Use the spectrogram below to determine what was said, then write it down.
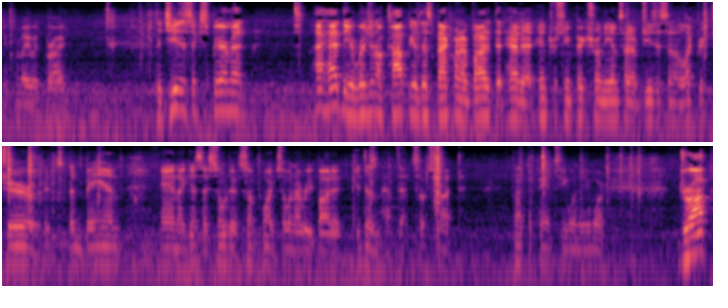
you're familiar with Bride. The Jesus Experiment. I had the original copy of this back when I bought it that had an interesting picture on the inside of Jesus in an electric chair. It's been banned, and I guess I sold it at some point, so when I rebought it, it doesn't have that, so it's not, not the fancy one anymore. Drop.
